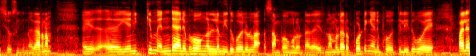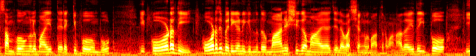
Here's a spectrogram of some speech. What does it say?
വിശ്വസിക്കുന്നത്. കാരണം എനിക്കും എന്റെ അനുഭവങ്ങളിലും ഇതുപോലുള്ള സംഭവങ്ങളുണ്ട്. അതായത് നമ്മുടെ റിപ്പോർട്ടിംഗ് അനുഭവത്തിൽ ഇതുപോലെ പല സംഭവങ്ങളുമായി തിരക്കി പോകുമ്പോൾ ഈ കോടതി കോടതി പരിഗണിക്കുന്നത് മാനുഷികമായ ചില വശങ്ങൾ മാത്രമാണ്. അതായത് ഇപ്പോൾ ഈ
